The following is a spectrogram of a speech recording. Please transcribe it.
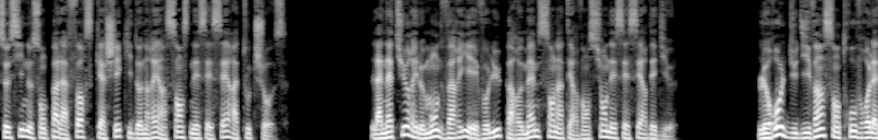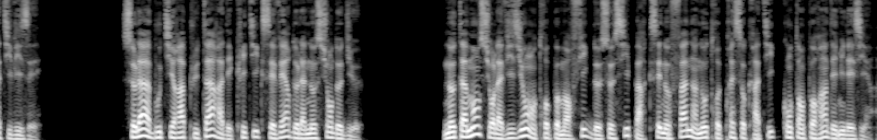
ceux-ci ne sont pas la force cachée qui donnerait un sens nécessaire à toute chose. La nature et le monde varient et évoluent par eux-mêmes sans l'intervention nécessaire des dieux. Le rôle du divin s'en trouve relativisé. Cela aboutira plus tard à des critiques sévères de la notion de Dieu. Notamment sur la vision anthropomorphique de ceux-ci par Xénophane un autre présocratique contemporain des Milésiens.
